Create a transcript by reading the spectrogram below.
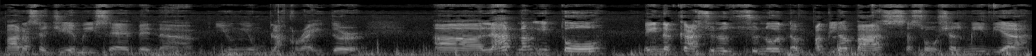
para sa GMA7 na yung yung Black Rider. Uh, lahat ng ito ay nagkasunod-sunod ang paglabas sa social media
